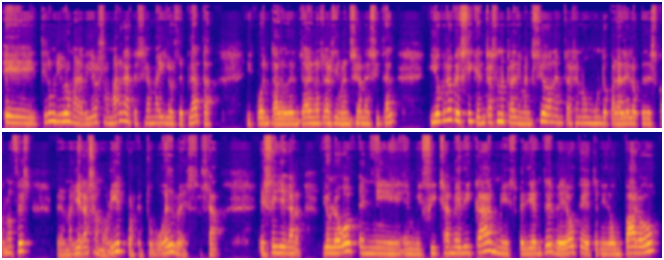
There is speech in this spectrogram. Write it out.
eh, tiene un libro maravilloso, Marga, que se llama Hilos de Plata, y cuenta lo de entrar en otras dimensiones y tal. Y yo creo que sí, que entras en otra dimensión, entras en un mundo paralelo que desconoces, pero no llegas a morir porque tú vuelves. O sea, ese llegar. Yo luego en mi, en mi ficha médica, en mi expediente, veo que he tenido un paro,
